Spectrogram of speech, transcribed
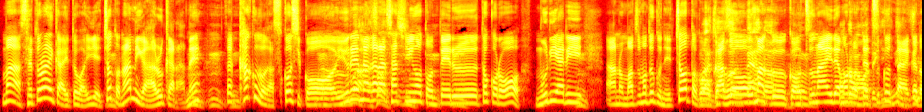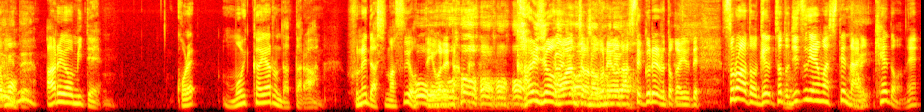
まあ瀬戸内海とはいえちょっと波があるからね、それ角度が少しこう揺れながら写真を撮っているところを無理やり、あの松本君にちょっとこまあう画像をうまくこうつないでもろってうん作ったんやけどもあれを見てこれもう一回やるんだったら船出しますよって言われた。海上保安庁の船を出してくれるとか言うて。その後げちょっと実現はしてないけどね、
